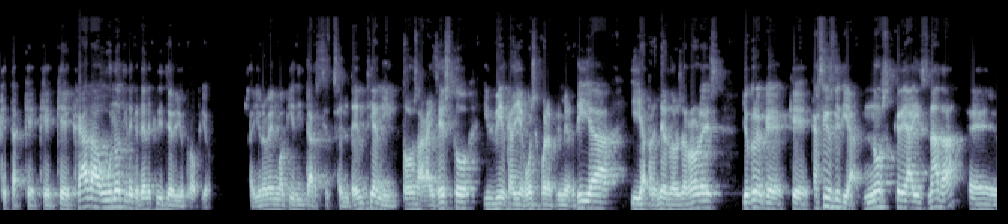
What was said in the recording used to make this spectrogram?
que, cada uno tiene que tener criterio propio. O sea, yo no vengo aquí a dictar sentencia ni todos hagáis esto y vivir cada día como si fuera el primer día y aprender de los errores. Yo creo que, casi os diría, no os creáis nada, eh,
